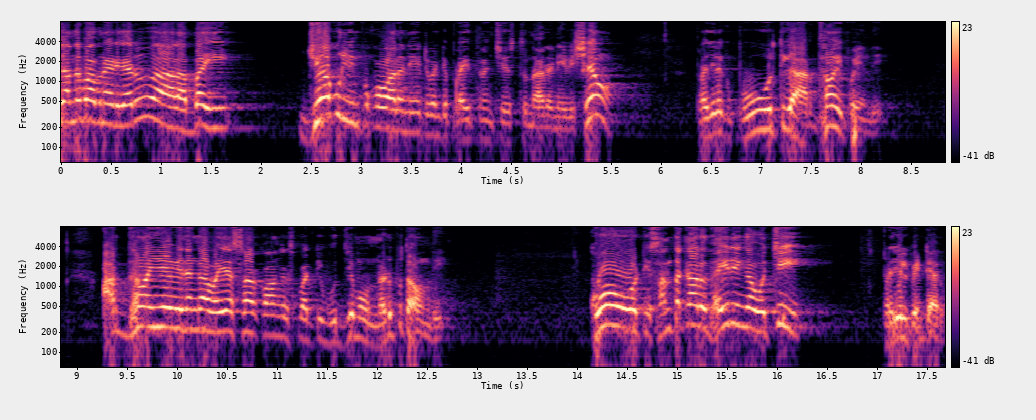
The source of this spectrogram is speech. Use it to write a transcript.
చంద్రబాబు నాయుడు గారు వాళ్ళ అబ్బాయి జేబులు నింపుకోవాలనేటువంటి ప్రయత్నం చేస్తున్నారనే విషయం ప్రజలకు పూర్తిగా అర్థమైపోయింది. అర్థమయ్యే విధంగా వైఎస్ఆర్ కాంగ్రెస్ పార్టీ ఉద్యమం నడుపుతా ఉంది. కోటి సంతకాలు ధైర్యంగా వచ్చి ప్రజలు పెట్టారు.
